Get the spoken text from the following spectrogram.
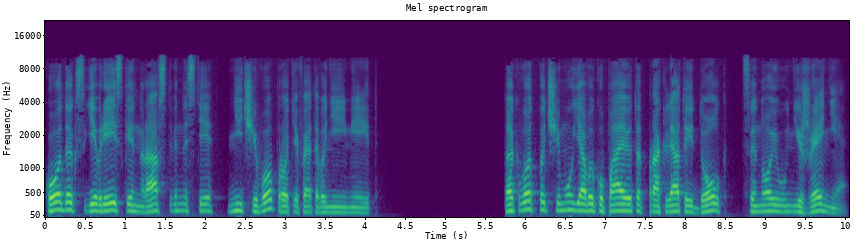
Кодекс еврейской нравственности ничего против этого не имеет. Так вот почему я выкупаю этот проклятый долг ценой унижения,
